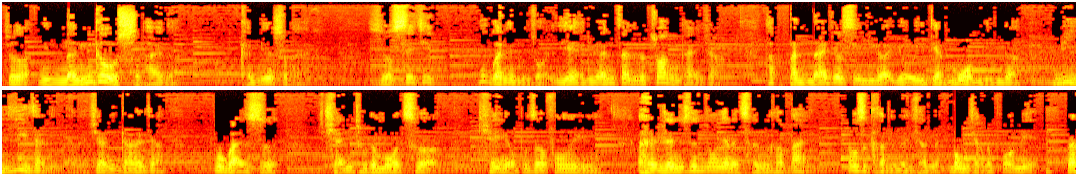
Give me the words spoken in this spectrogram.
就是说你能够实拍的，肯定实拍。只有 CG，不管你怎么做，演员在这个状态下，他本来就是一个有一点莫名的寓意在里面的。像你刚才讲，不管是前途的莫测，天有不测风云，呃，人生中间的成和败都是可能的，像梦想的破灭，那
